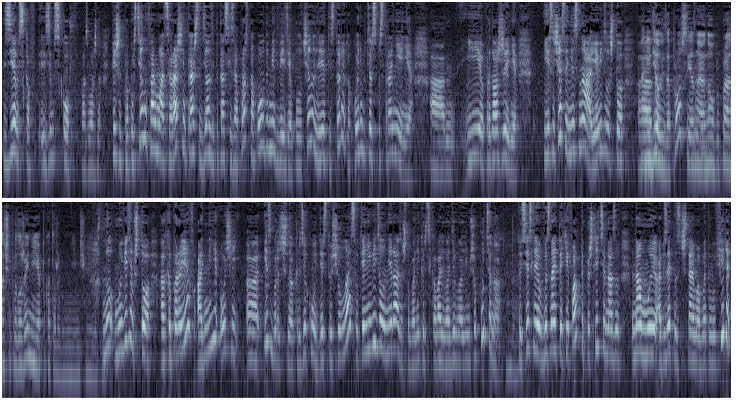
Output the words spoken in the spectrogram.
Земсков, э, Земсков, возможно, пишет, пропустил информацию. Рашкин, кажется, делал депутатский запрос по поводу Медведя. Получила ли эта история какое-нибудь распространение а, и продолжение? Если честно, не знаю. Я видела, что... а, Они делали запрос, я знаю, но про насчет продолжения я пока тоже не- ничего не известно. Ну, мы видим, что а, КПРФ, они очень а, изборочно критикуют действующую власть. Вот я не видела ни разу, чтобы они критиковали Владимира Владимировича Путина. То есть, если вы знаете такие факты, пришлите нас, нам, мы обязательно зачитаем об этом в эфире.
